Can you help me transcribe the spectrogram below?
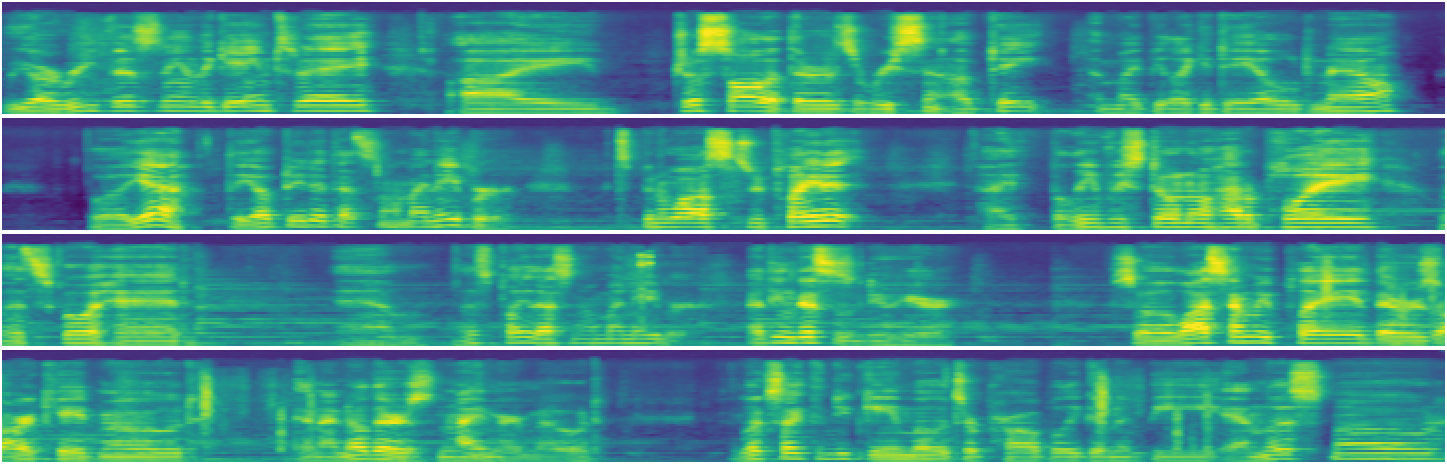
We are revisiting the game today. I just saw that there is a recent update. It might be like a day old now. But yeah, they updated That's Not My Neighbor. It's been a while since we played it. I believe we still know how to play. Let's go ahead and let's play That's Not My Neighbor. I think this is new here. So last time we played, there was arcade mode, and I know there's nightmare mode. It looks like the new game modes are probably going to be endless mode.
